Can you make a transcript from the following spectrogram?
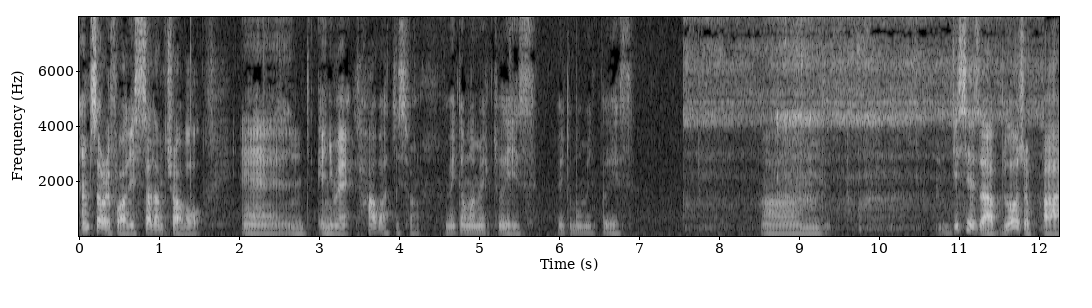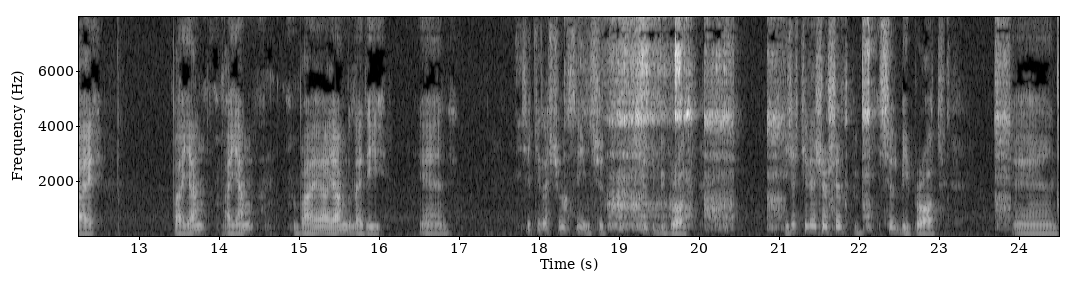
i'm sorry for this sudden trouble and anyway, how about this one? Wait a moment, please. Wait a moment, please. And this is a blowjob by by young by young by a young lady, and ejaculation scene should should be brought. Ejaculation should should be brought, and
